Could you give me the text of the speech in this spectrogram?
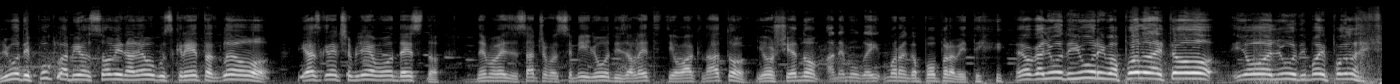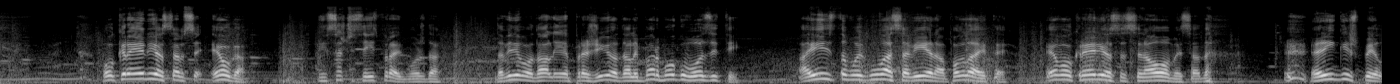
Ljudi, pukla mi je osovina, ne mogu skretat. Gle ovo. Ja skrećem lijevo, on desno. Nema veze, sad ćemo se mi ljudi zaletiti ovak na to. Još jednom, a ne mogu ga, moram ga popraviti. Evo ga ljudi, jurimo, pogledajte ovo. I ovo ljudi moji, pogledajte. Okrenio sam se, evo ga. E, sad će se ispraviti možda. Da vidimo da li je preživio, da li bar mogu voziti. A isto mu je guma savijena, pogledajte. Evo, okrenio sam se na ovome sada. Ringišpil.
